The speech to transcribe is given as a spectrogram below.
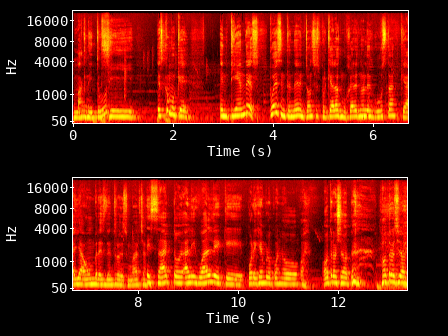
magnitud. Sí. Es como que entiendes, puedes entender entonces por qué a las mujeres no les gusta que haya hombres dentro de su marcha. Exacto, al igual de que, por ejemplo, cuando... ay, Otro shot. Otro shot.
